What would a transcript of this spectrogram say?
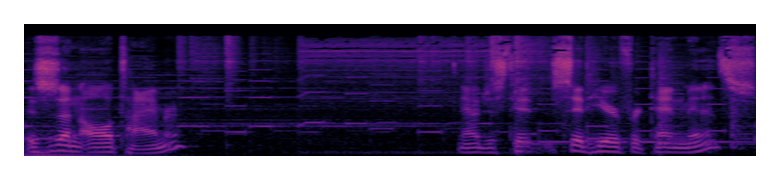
This is an all-timer. Now just hit sit here for 10 minutes.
